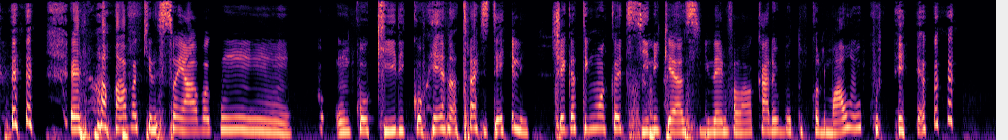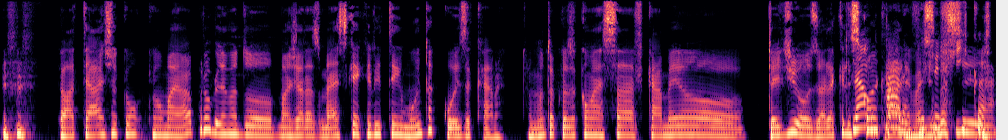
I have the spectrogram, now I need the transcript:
ele falava que ele sonhava com um Kokiri correndo atrás dele. Chega, tem uma cutscene que é assim, né? Ele fala, caramba, eu tô ficando maluco. Eu até acho que o, que o maior problema do Majora's Mask é que ele tem muita coisa, cara. Tem muita coisa que começa a ficar meio tedioso. Olha que eles Não, cortaram. cara, você se... fica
